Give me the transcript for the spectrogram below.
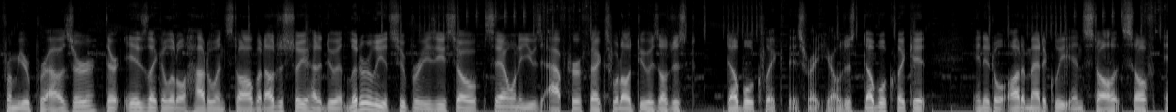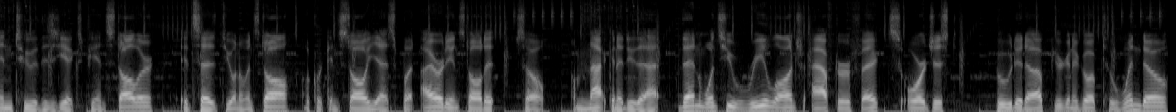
from your browser, there is like a little how to install, but I'll just show you how to do it. Literally, it's super easy. So say I want to use After Effects, what I'll do is I'll just double click this right here. I'll just double click it and it'll automatically install itself into the ZXP installer. It says, do you want to install? I'll click install, yes, but I already installed it, so I'm not going to do that. Then once you relaunch After Effects or just boot it up, you're going to go up to Window,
